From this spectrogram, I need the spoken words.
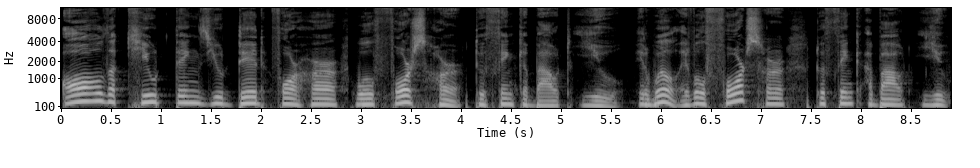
all the cute things you did for her will force her to think about you. It will. It will force her to think about you.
